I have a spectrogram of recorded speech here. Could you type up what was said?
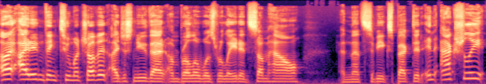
I I didn't think too much of it. I just knew that Umbrella was related somehow, and that's to be expected. And actually,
